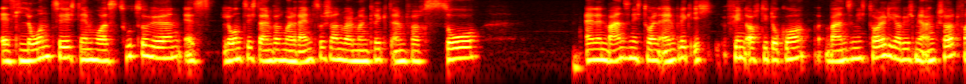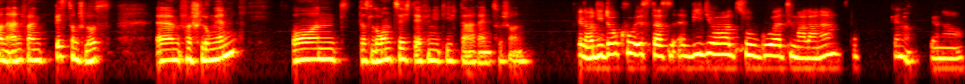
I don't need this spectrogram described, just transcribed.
es lohnt sich, dem Horst zuzuhören. Es lohnt sich, da einfach mal reinzuschauen, weil man kriegt einfach so einen wahnsinnig tollen Einblick. Ich finde auch die Doku wahnsinnig toll. Die habe ich mir angeschaut, von Anfang bis zum Schluss, ähm, verschlungen. Und das lohnt sich definitiv, da reinzuschauen. Genau, die Doku ist das Video zu Guatemala, ne? Genau. Genau.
